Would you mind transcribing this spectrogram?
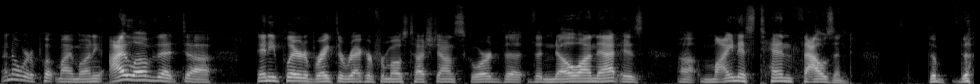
I know where to put my money. I love that uh, any player to break the record for most touchdowns scored. The the no on that is uh, minus ten thousand. The the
